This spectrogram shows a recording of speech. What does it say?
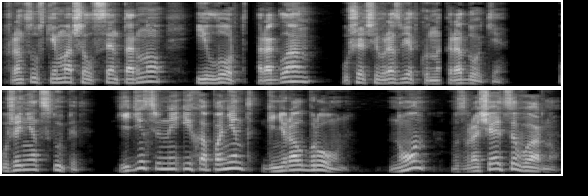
французский маршал Сент-Арно и лорд Раглан, ушедший в разведку на Карадоке, уже не отступят. Единственный их оппонент – генерал Броун. Но он возвращается в Арну,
